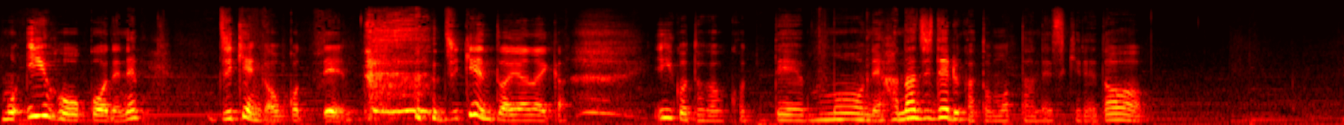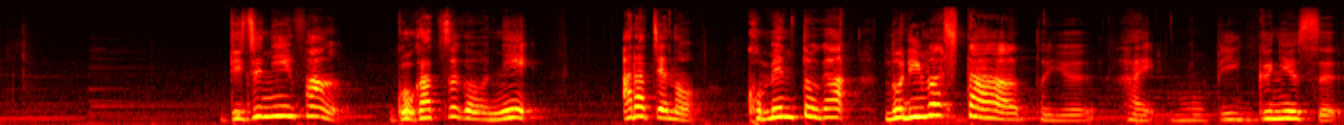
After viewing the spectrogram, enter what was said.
もういい方向でね事件が起こって 事件とは言わないかいいことが起こってもうね鼻血出るかと思ったんですけれどディズニーファン5月号にアラチェのコメントが載りましたというはいもうビッグニュース。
